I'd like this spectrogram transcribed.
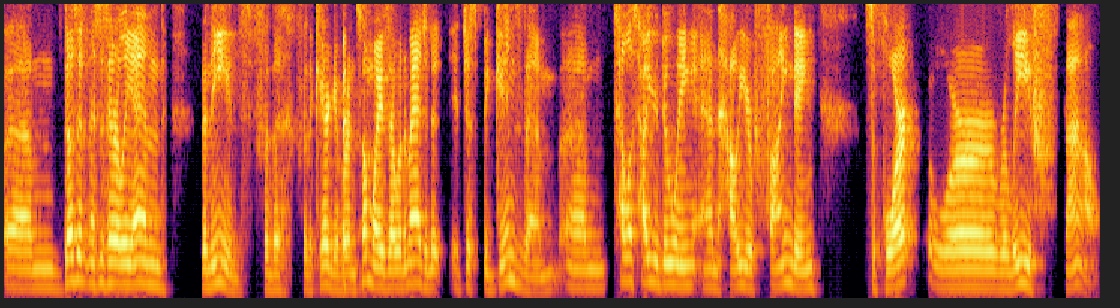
um, doesn't necessarily end the needs for the for the caregiver. In some ways i would imagine it it just begins them. Um, tell us how you're doing and how you're finding support or relief now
